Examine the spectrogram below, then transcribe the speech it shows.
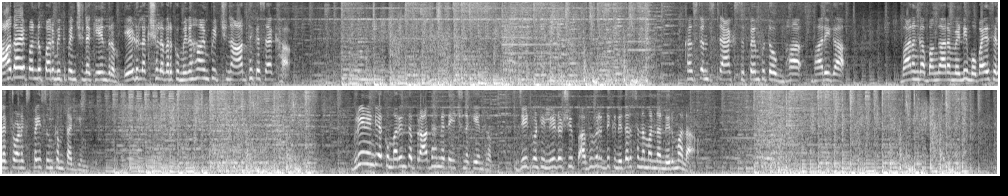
ఆదాయ పన్ను పరిమితి పెంచిన కేంద్రం ఏడు లక్షల వరకు మినహాయింపు ఇచ్చిన ఆర్థిక శాఖ. కస్టమ్స్ ట్యాక్స్ పెంపుతో భా- భారీగా భారంగా బంగారం వెండి మొబైల్స్ ఎలక్ట్రానిక్స్ పై సుంకం తగ్గింపు. గ్రీన్ ఇండియాకు మరింత ప్రాధాన్యత ఇచ్చిన కేంద్రం. జీ ట్వంటీ లీడర్షిప్ అభివృద్ధికి నిదర్శనమన్న నిర్మల.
